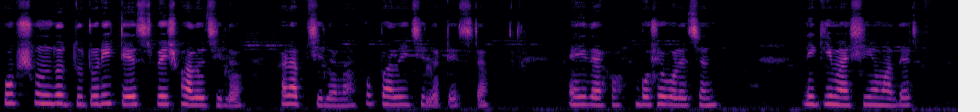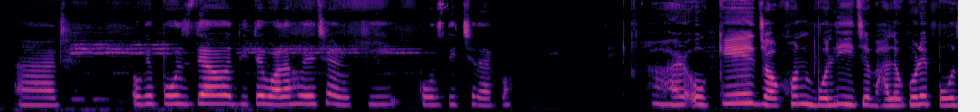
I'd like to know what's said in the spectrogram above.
খুব সুন্দর দুটোরই টেস্ট বেশ ভালো ছিল। খারাপ ছিল না, খুব ভালোই ছিল টেস্টটা এই দেখো, বসে পড়েছেন নিকি মাসি আমাদের। আর ওকে পোজ দেওয়া, দিতে বলা হয়েছে আর কি পোজ দিচ্ছে দেখো। আর ওকে যখন বলি যে ভালো করে পোজ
